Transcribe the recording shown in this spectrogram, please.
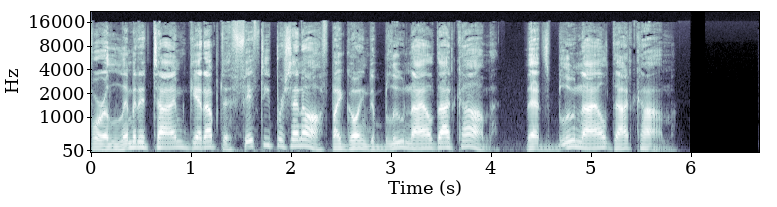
For a limited time, get up to 50% off by going to Bluenile.com. That's Bluenile.com.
